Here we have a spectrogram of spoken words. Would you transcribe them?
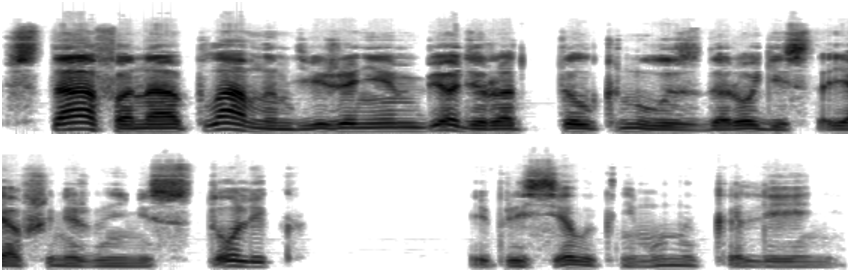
Встав, она плавным движением бедер оттолкнула с дороги стоявший между ними столик и присела к нему на колени.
